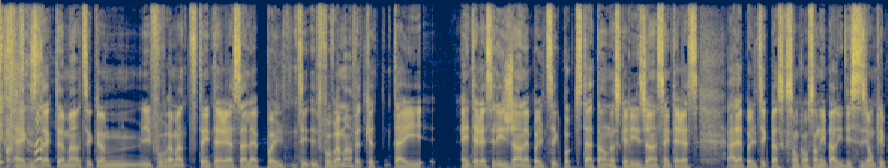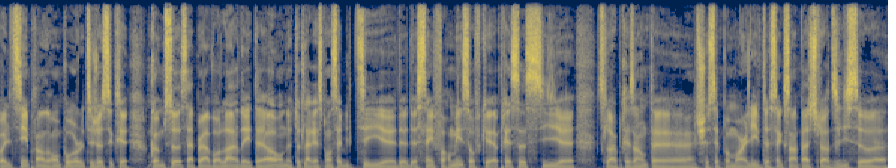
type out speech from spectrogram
Exactement, tu sais comme il faut vraiment que tu t'intéresses à la politique. Il faut vraiment en fait que tu ailles intéresser les gens à la politique, pas que tu t'attendes à ce que les gens s'intéressent à la politique parce qu'ils sont concernés par les décisions que les politiciens prendront pour eux. Tu sais, je sais que comme ça, ça peut avoir l'air d'être ah, on a toute la responsabilité euh, de, de s'informer, sauf que après ça, si euh, tu leur présentes, euh, je sais pas moi, un livre de 500 pages, tu leur dis lis ça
